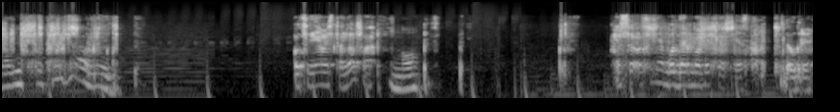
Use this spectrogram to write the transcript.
ja już to powiedziałem. Oceniamy standoffa? No. Ja sobie oceniam, bo darmowy też jest do gry.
